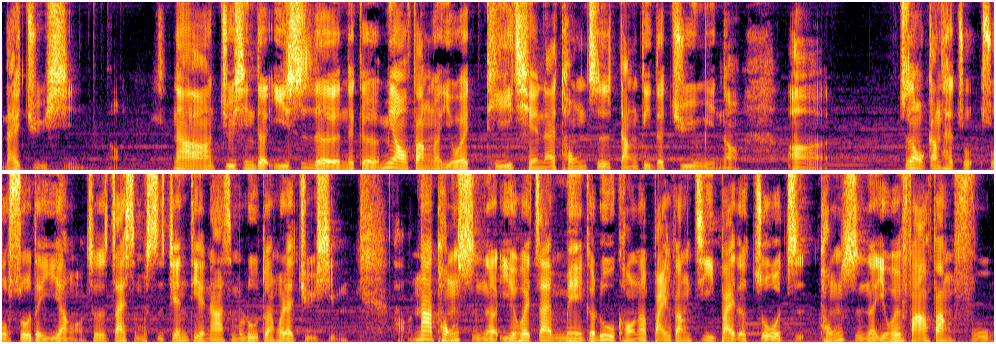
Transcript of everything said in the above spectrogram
来举行哦。那举行的仪式的那个庙方呢，也会提前来通知当地的居民哦，啊、就像我刚才所所说的一样哦，就是在什么时间点啊，什么路段会来举行。好，那同时呢，也会在每个路口呢摆放祭拜的桌子，同时呢，也会发放符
